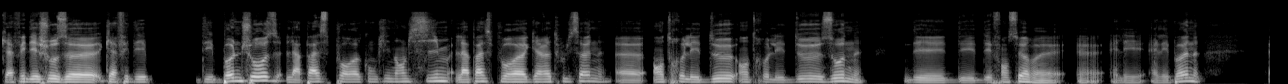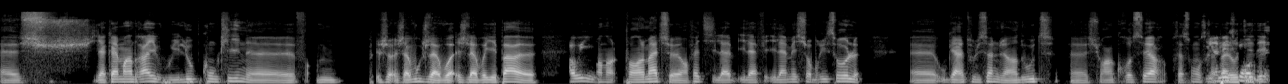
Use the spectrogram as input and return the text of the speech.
qui a fait des choses, euh, qui a fait des, des bonnes choses. La passe pour euh, Conklin dans le sim, la passe pour euh, Garrett Wilson euh, entre les deux, entre les deux zones des, des défenseurs, euh, euh, elle est, elle est bonne. Euh, Il y a quand même un drive où il loupe Conklin. euh, J'avoue que je la vois, je la voyais pas euh, Ah oui. pendant, pendant le match. en fait, il a, il a, fait, il a mis sur Brissol ou Garrett Wilson, j'ai un doute, sur un crosseur. De toute façon, on serait pas mis l'OTD.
